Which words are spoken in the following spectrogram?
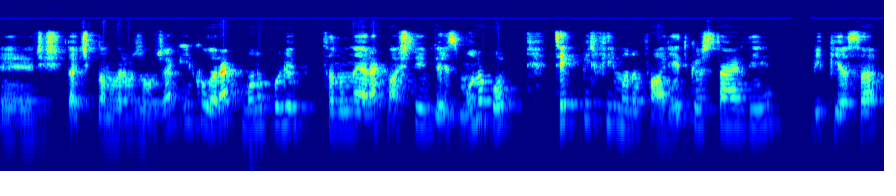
e, çeşitli açıklamalarımız olacak. İlk olarak monopolü tanımlayarak başlayabiliriz. Monopol tek bir firmanın faaliyet gösterdiği bir piyasa,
